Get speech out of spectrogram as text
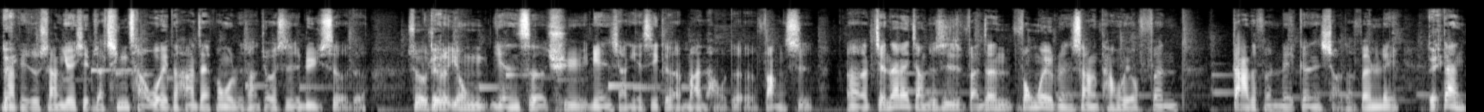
对那比如说像有一些比较青草味的，它在风味轮上就会是绿色的。所以我觉得用颜色去联想也是一个蛮好的方式。呃，简单来讲就是，反正风味轮上它会有分大的分类跟小的分类。对但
